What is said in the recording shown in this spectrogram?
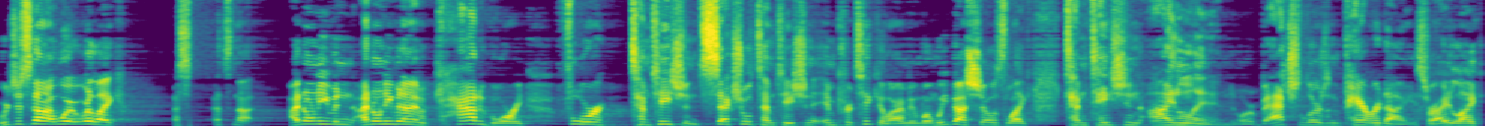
We're just not, we're, we're like, that's, that's not, I don't even I don't even have a category for temptation, sexual temptation in particular. I mean, when we've got shows like Temptation Island or Bachelors in Paradise, right? Like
